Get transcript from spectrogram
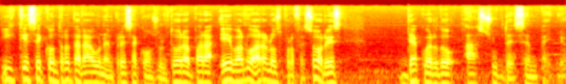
y que se contratará una empresa consultora para evaluar a los profesores de acuerdo a su desempeño.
